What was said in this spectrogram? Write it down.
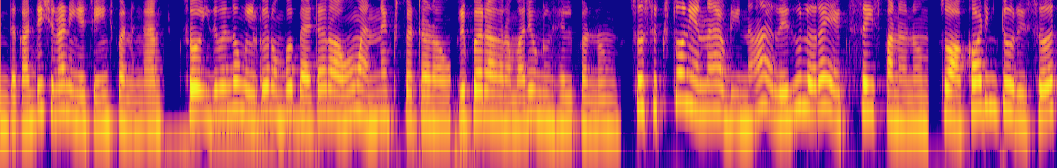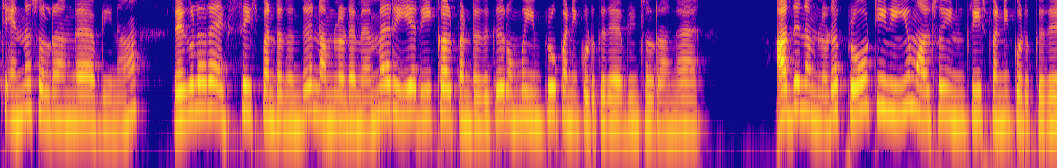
இந்த கண்டிஷனை நீங்கள் சேஞ்ச் பண்ணுங்கள் ஸோ இது வந்து உங்களுக்கு ரொம்ப பெட்டராகவும் அன்எக்ஸ்பெக்டடாகவும் ப்ரிப்பேர் ஆகிற மாதிரி உங்களுக்கு ஹெல்ப் பண்ணும். ஸோ சிக்ஸ்த் ஒன் என்ன அப்படின்னா ரெகுலராக எக்ஸசைஸ் பண்ணணும். ஸோ அக்கார்டிங் டு ரிசர்ச் என்ன சொல்கிறாங்க அப்படின்னா ரெகுலராக எக்ஸசைஸ் பண்ணுறது வந்து நம்மளோட மெமரியை ரீகால் பண்ணுறதுக்கு ரொம்ப இம்ப்ரூவ் பண்ணி கொடுக்குது அப்படின்னு சொல்கிறாங்க அது நம்மளோட ப்ரோட்டீனையும் ஆல்சோ இன்க்ரீஸ் பண்ணி கொடுக்குது.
